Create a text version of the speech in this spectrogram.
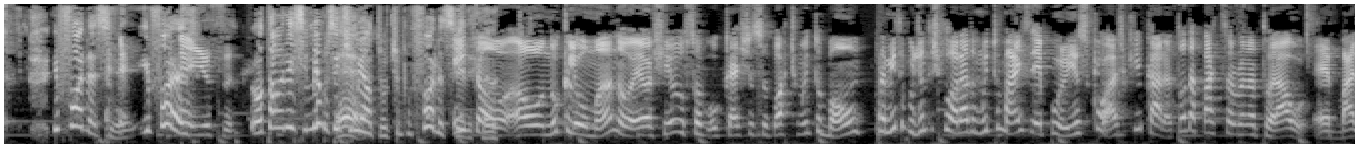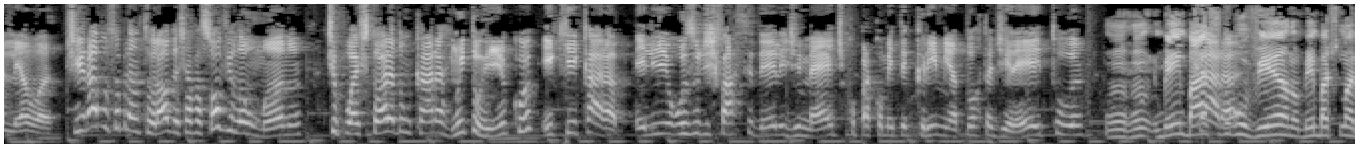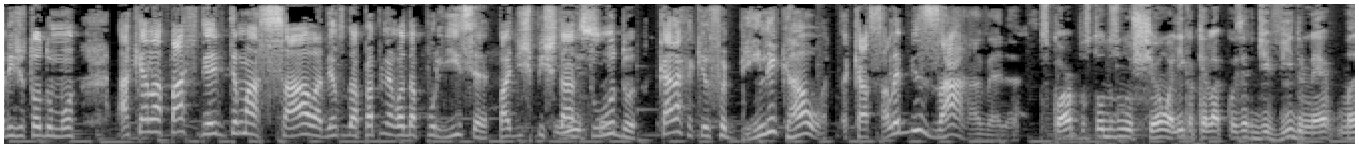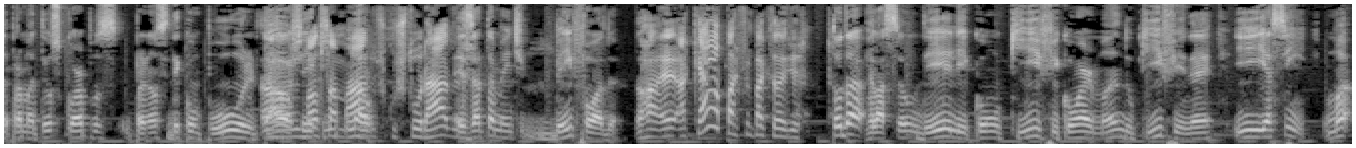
E foda-se. E É foda-se. isso. Eu tava nesse mesmo sentimento. Tipo, foda-se. Então, cara. o núcleo humano, eu achei o, so- o cast de suporte muito bom. Pra mim, tu podia ter explorado muito mais. E é por isso que eu acho que, cara, toda a parte sobrenatural é balela. Tirava o sobrenatural, deixava só o vilão humano. Tipo, a história de um cara muito rico e que, cara, ele usa o disfarce dele de médico pra cometer crime à torta direito. Uhum, bem embaixo Cara- do governo, bem embaixo do nariz de todo mundo. Aquela parte dele ter uma sala dentro da própria negócio da polícia pra despistar Isso. tudo. Caraca, aquilo foi bem legal. Aquela sala é bizarra, velho. Os corpos todos no chão ali, com aquela coisa de vidro, né? Pra manter os corpos, pra não se decompor e tal. Ah, Achei embalsamados, costurados. não, Exatamente, bem foda. Ah, é- aquela parte impactante. toda a relação dele com o Kiff, com o Armando Kiff, né? E assim, uma,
